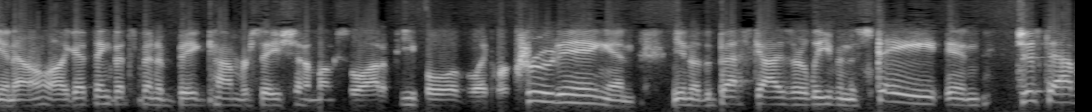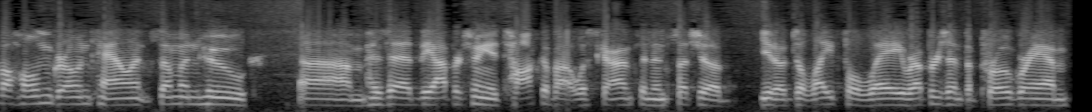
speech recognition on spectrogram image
you know, like I think that's been a big conversation amongst a lot of people of like recruiting, and you know, the best guys are leaving the state, and just to have a homegrown talent, someone who um, has had the opportunity to talk about Wisconsin in such a you know delightful way, represent the program,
